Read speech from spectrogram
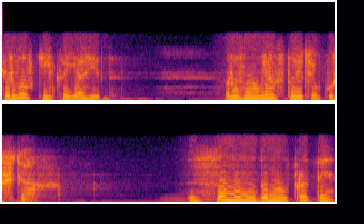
Зірвав кілька ягід, розмовляв стоячи в кущах. З сумом думав про те,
